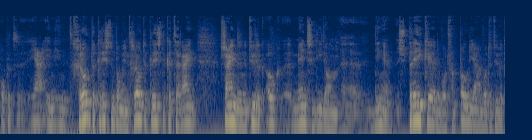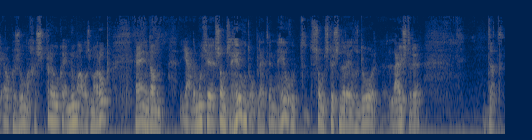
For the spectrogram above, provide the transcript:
op het, ja, in, in het grote christendom, in het grote christelijke terrein, zijn er natuurlijk ook eh, mensen die dan uh, dingen spreken. Er wordt van podia wordt natuurlijk elke zondag gesproken en noem alles maar op. en dan, ja, dan moet je soms heel goed opletten, heel goed soms tussen de regels door luisteren dat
